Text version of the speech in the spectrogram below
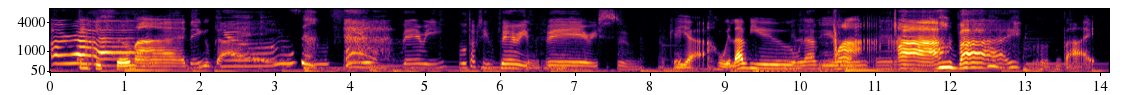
All right. Thank you so much, Thank you guys. We'll see you very. We'll talk to you very, Soon. very soon. Okay. Yeah, we love you. We love you. Mwah. Mwah. Bye. Bye.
